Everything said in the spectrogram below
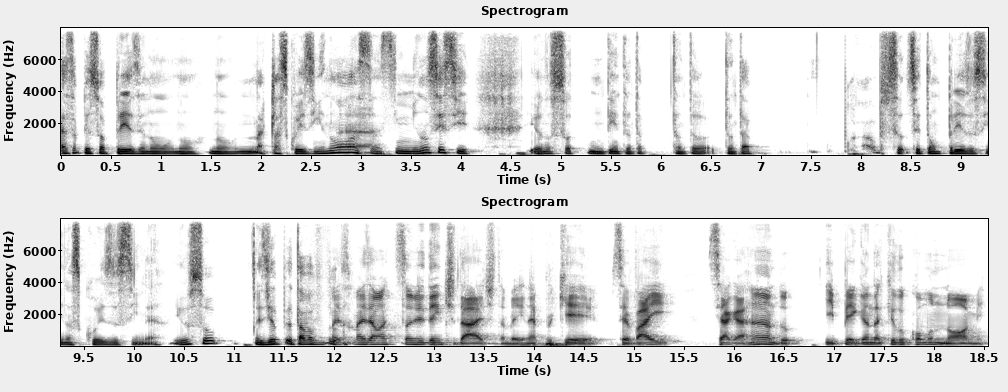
essa pessoa presa no, no, no- naquelas coisinhas. Nossa, assim, eu não sei se. Eu não sou. Não tenho tanta. tanta, tanta ser tão preso assim nas coisas, assim, né? Eu sou. Mas eu, eu tava. Mas, mas é uma questão de identidade também, né? Porque você vai se agarrando e pegando aquilo como nome.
